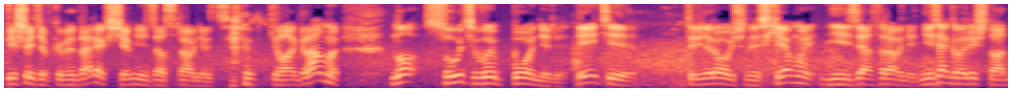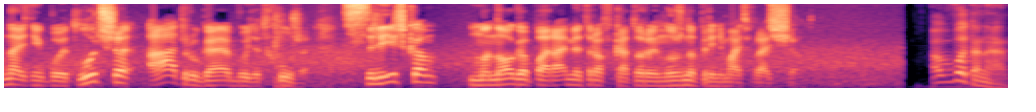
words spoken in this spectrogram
Пишите в комментариях, с чем нельзя сравнивать килограммы, но суть вы поняли. Эти тренировочные схемы нельзя сравнивать. Нельзя говорить, что одна из них будет лучше, а другая будет хуже. Слишком много параметров, которые нужно принимать в расчет. А вот она.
